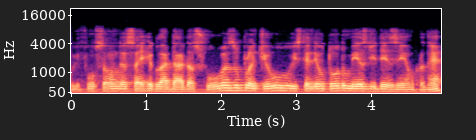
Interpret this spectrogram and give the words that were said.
em função dessa irregularidade das chuvas, o plantio estendeu todo o mês de dezembro, né?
